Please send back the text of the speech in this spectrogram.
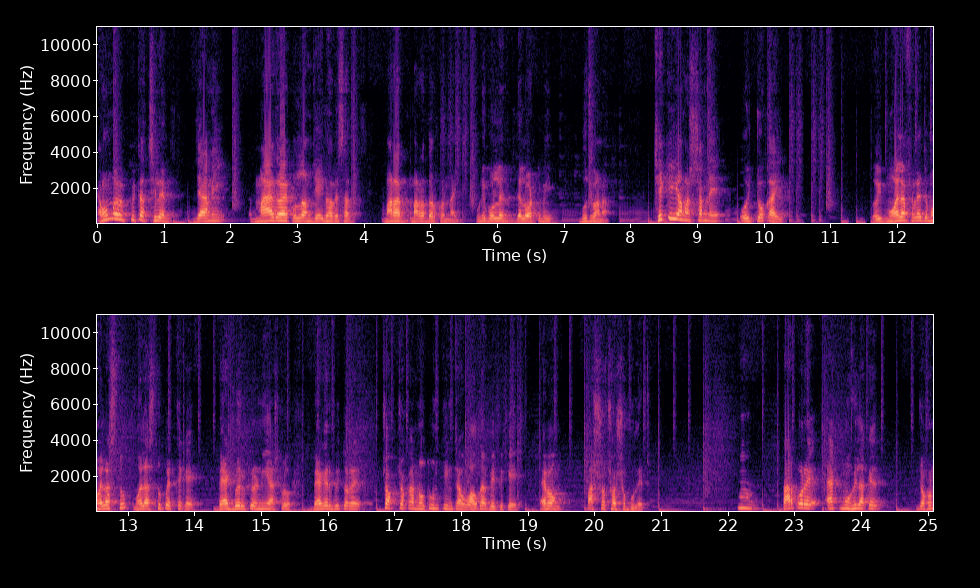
এমনভাবে পিটাচ্ছিলেন যে আমি মায়া দয়া করলাম যে এইভাবে স্যার মারা মারার দরকার নাই। উনি বললেন দেলোয়ার তুমি বুঝবা না। ঠিকই আমার সামনে ওই টোকাই ওই ময়লা ফেলে যে ময়লা স্তূপ ময়লা স্তূপের থেকে ব্যাগ বের করে নিয়ে আসলো। ব্যাগের ভিতরে চকচকা নতুন তিনটা ওয়ালদার পিপিকে এবং পাঁচশো ছয়শো বুলেট। তারপরে এক মহিলাকে যখন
